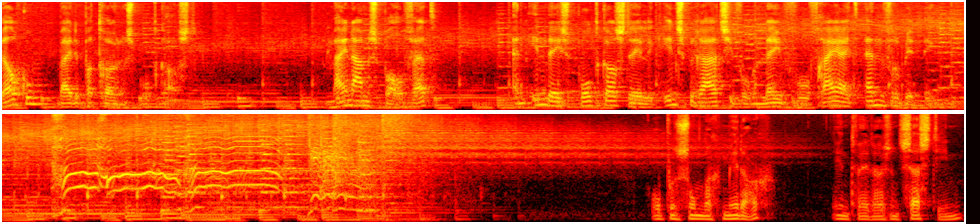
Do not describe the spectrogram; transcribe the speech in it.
Welkom bij de Patronus Podcast. Mijn naam is Paul Vet en in deze podcast deel ik inspiratie voor een leven vol vrijheid en verbinding. Op een zondagmiddag in 2016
